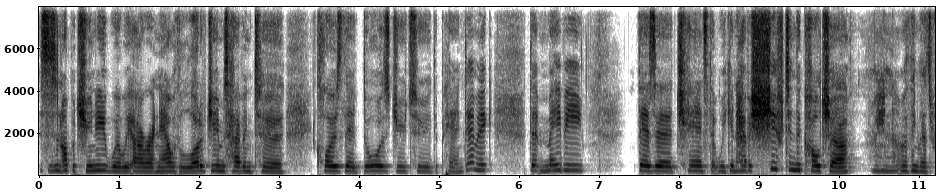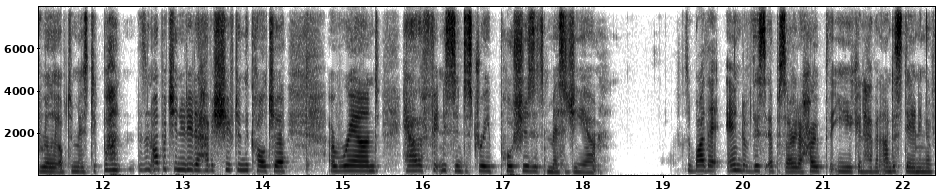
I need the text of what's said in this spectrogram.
this is an opportunity where we are right now with a lot of gyms having to close their doors due to the pandemic, that maybe there's a chance that we can have a shift in the culture I mean, I think that's really optimistic, but there's an opportunity to have a shift in the culture around how the fitness industry pushes its messaging out. So, by the end of this episode, I hope that you can have an understanding of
